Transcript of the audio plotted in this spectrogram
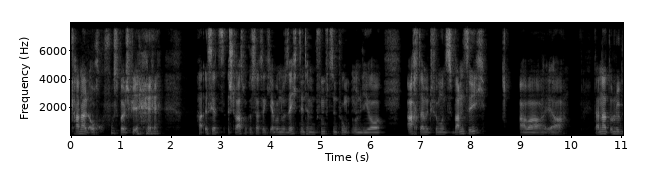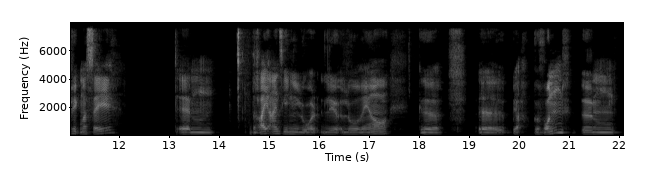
kann halt auch Fußball spielen. ist jetzt, Straßburg ist tatsächlich aber nur 16. mit 15 Punkten und Lyon 8. mit 25. Aber ja, dann hat Olympique Marseille ähm, 3-1 gegen Lorient ge, äh, ja, gewonnen. Ähm,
